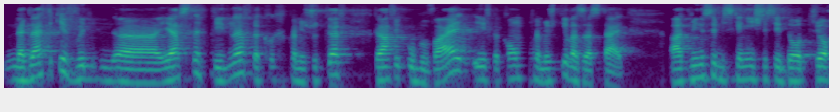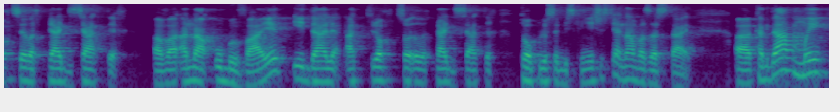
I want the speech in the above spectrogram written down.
На графике вы, ясно видно, в каких промежутках график убывает и в каком промежутке возрастает. От минуса бесконечности до 3,5 она убывает, и далее от 3,5 до плюса бесконечности она возрастает. А, когда мы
